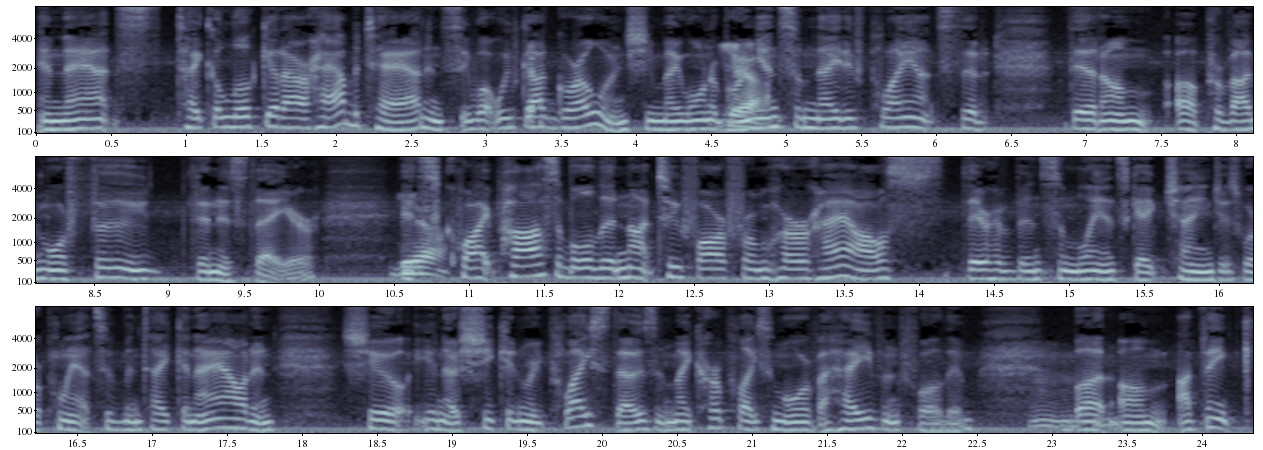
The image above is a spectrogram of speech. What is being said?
and that's take a look at our habitat and see what we've got growing. She may want to bring Yeah. in some native plants that that um, uh, provide more food than is there. It's quite possible that not too far from her house there have been some landscape changes where plants have been taken out and she'll you know she can replace those and make her place more of a haven for them but um, i think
